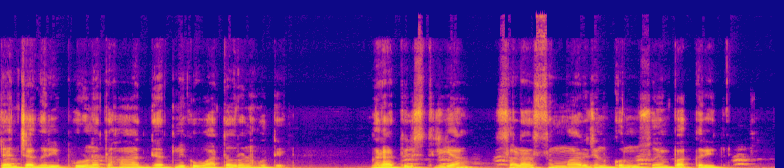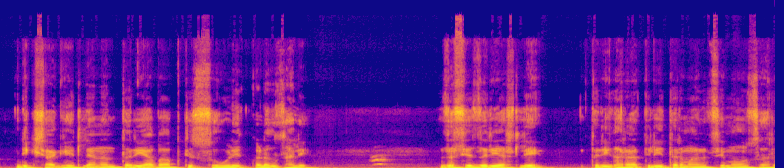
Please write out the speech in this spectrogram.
त्यांच्या घरी पूर्णत आध्यात्मिक वातावरण होते. घरातील स्त्रिया सडा संमार्जन करून स्वयंपाक करीत दीक्षा घेतल्यानंतर या बाबतीत सोवळे कडक झाले. जसे जरी असले तरी घरातील इतर माणसे मांसाहार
